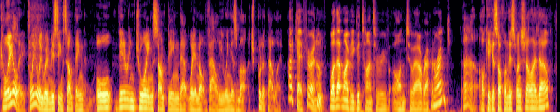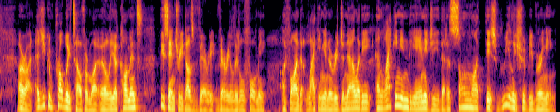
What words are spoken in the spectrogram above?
clearly, clearly we're missing something, or they're enjoying something that we're not valuing as much. Put it that way. Okay, fair enough. Hmm. Well, that might be a good time to move on to our wrap and rank. Ah, I'll kick us off on this one, shall I, Dale? All right, as you can probably tell from my earlier comments, this entry does very, very little for me. I find it lacking in originality and lacking in the energy that a song like this really should be bringing.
